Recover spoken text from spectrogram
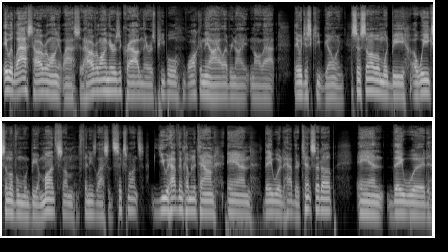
it would last however long it lasted. However long there was a crowd and there was people walking the aisle every night and all that, they would just keep going. So some of them would be a week, some of them would be a month. Some Finney's lasted six months. You would have them come into town and they would have their tent set up and they would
